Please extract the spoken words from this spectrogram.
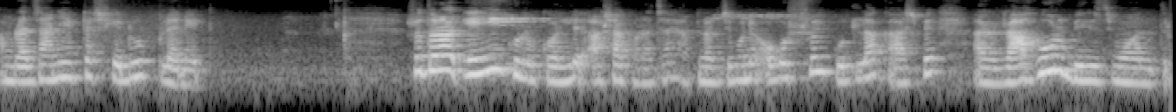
আমরা জানি একটা শেডুল প্ল্যানেট সুতরাং এইগুলো করলে আশা করা যায় আপনার জীবনে অবশ্যই কুটলাক আসবে। আর রাহুর বীজ মন্ত্র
